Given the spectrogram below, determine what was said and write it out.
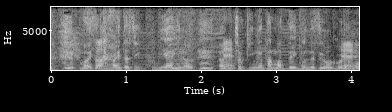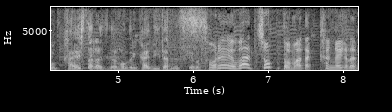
毎年毎年組合費のあのね。貯金が溜まっていくんですよ、これええ。もう返したらって言ったら本当に返ってきたんですけど、それはちょっとまた考え方違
